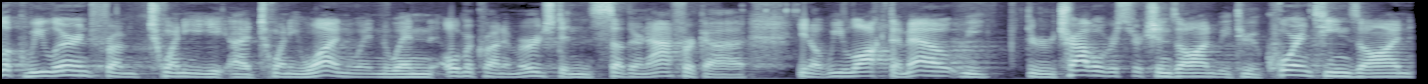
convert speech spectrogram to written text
Look, we learned from 2021 uh, when, when Omicron emerged in southern Africa, you know, we locked them out. We threw travel restrictions on, we threw quarantines on,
